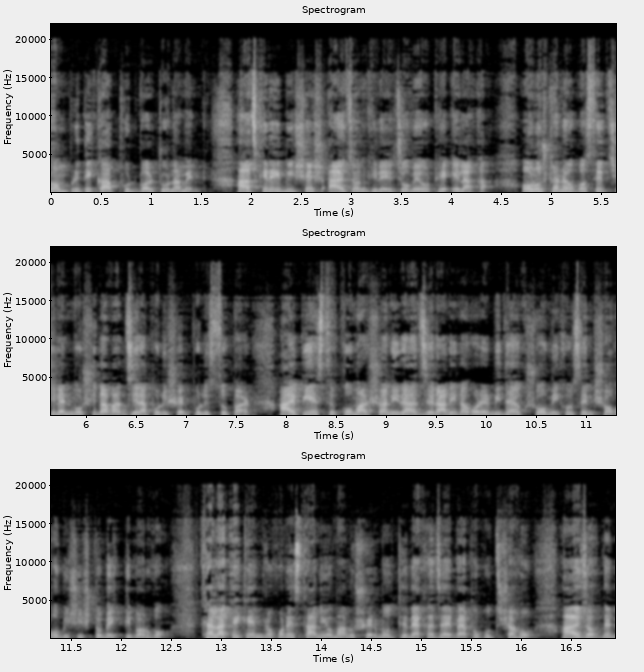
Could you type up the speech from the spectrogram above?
সম্প্রীতি কাপ ফুটবল টুর্নামেন্ট। আজকের এই বিশেষ আয়োজন ঘিরে জমে ওঠে এলাকা। অনুষ্ঠানে উপস্থিত ছিলেন মুর্শিদাবাদ জেলা পুলিশের police super, IPS Kumar Saniraj রানীনগরের বিধায়ক সৌমিক হোসেন সহ বিশিষ্ট ব্যক্তিবর্গ। খেলাকে কেন্দ্র করে স্থানীয় মানুষের মধ্যে দেখা যায় ব্যাপক উৎসাহ। আয়োজকদের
